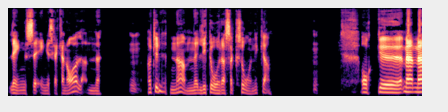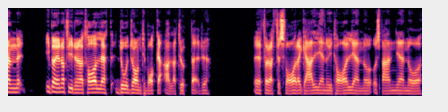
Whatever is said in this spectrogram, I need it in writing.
längs eh, Engelska kanalen. Mm. Har tydligen ett namn, Litora Saxonica. Mm. Och, eh, men, men i början av 400-talet, då drar de tillbaka alla trupper eh, för att försvara Gallien och Italien och, och Spanien och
